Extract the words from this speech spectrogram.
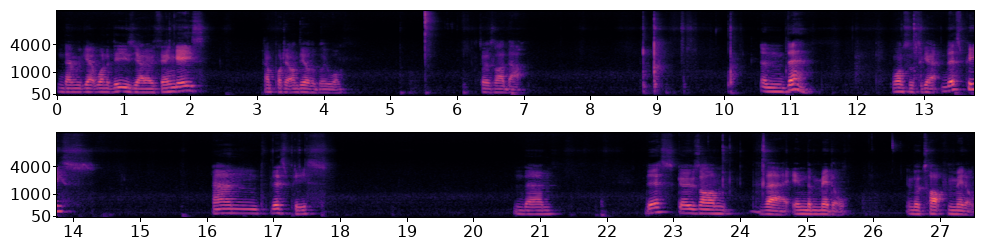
And then we get one of these yellow thingies and put it on the other blue one. So it's like that. And then wants us to get this piece and this piece. And then this goes on there in the middle, in the top middle.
